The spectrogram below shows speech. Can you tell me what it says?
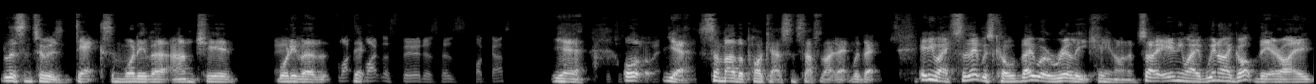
listen to his Dax and whatever armchair, whatever. And Flight, that- Flightless Bird is his podcast. yeah, or yeah, some other podcasts and stuff like that with that. Anyway, so that was cool. They were really keen on him. So anyway, when I got there, I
